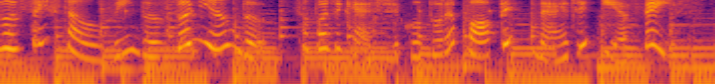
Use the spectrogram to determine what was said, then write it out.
Você está ouvindo Zoneando, seu podcast de cultura pop, nerd e afins.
